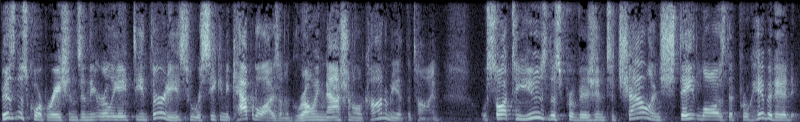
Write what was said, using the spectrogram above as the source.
business corporations in the early 1830s, who were seeking to capitalize on a growing national economy at the time, sought to use this provision to challenge state laws that prohibited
